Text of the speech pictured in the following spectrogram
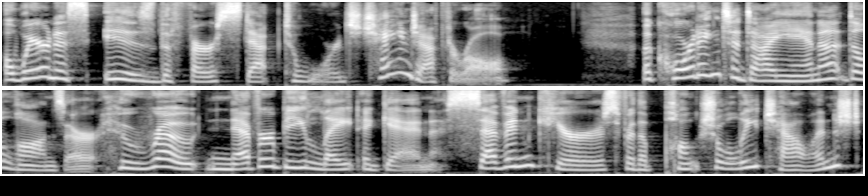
Awareness is the first step towards change, after all. According to Diana DeLonzor, who wrote Never Be Late Again Seven Cures for the Punctually Challenged,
